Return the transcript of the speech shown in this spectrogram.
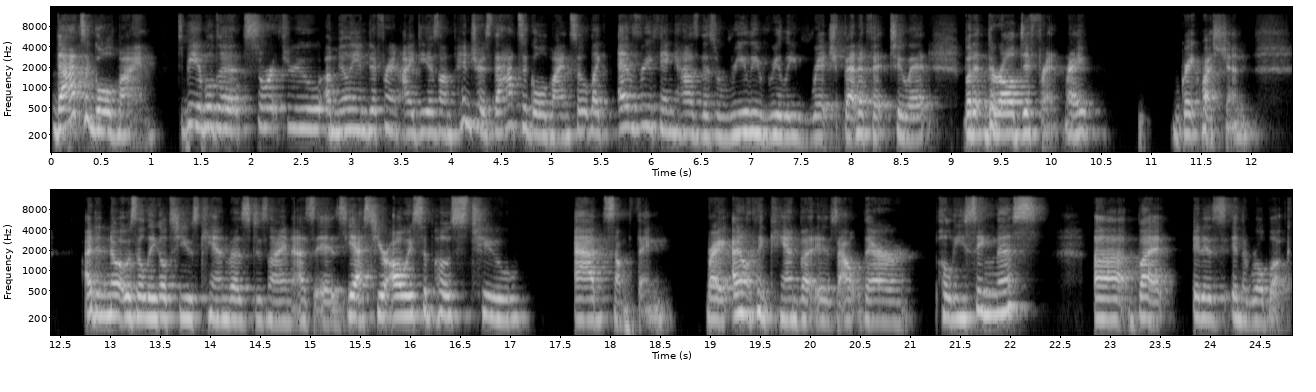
that's a gold mine. To be able to sort through a million different ideas on Pinterest, that's a gold mine. So, like everything has this really, really rich benefit to it, but they're all different, right? Great question. I didn't know it was illegal to use Canva's design as is. Yes, you're always supposed to add something right? I don't think Canva is out there policing this, uh, but it is in the rule book.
